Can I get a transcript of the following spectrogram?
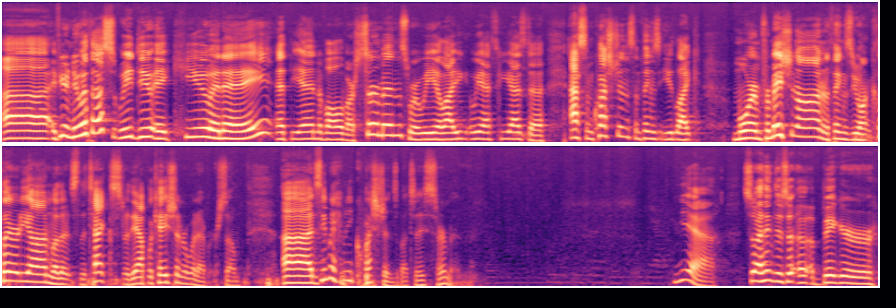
Uh, if you're new with us, we do a Q&A at the end of all of our sermons where we allow you, we ask you guys to ask some questions, some things that you'd like more information on or things you want clarity on, whether it's the text or the application or whatever. So, uh, does anybody have any questions about today's sermon? Yeah. So I think there's a, a bigger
